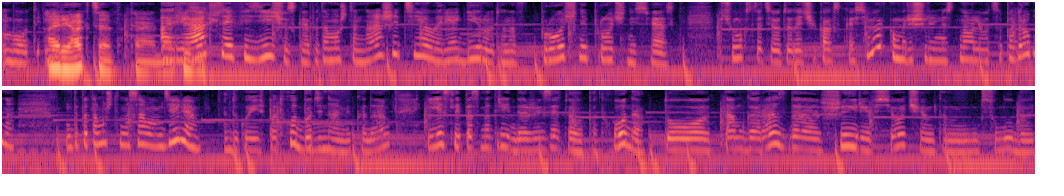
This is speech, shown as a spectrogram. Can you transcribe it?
Вот. И- А реакция такая, да, а физическая. реакция физическая, потому что наше тело реагирует, оно в прочной-прочной связке. Почему, кстати, вот эта чикагская семерка, мы решили не останавливаться подробно, это потому что на самом деле такой есть подход бодинамика, да, и если посмотреть даже из этого подхода, то там гораздо шире все, чем там сугубо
